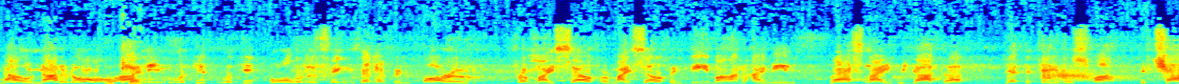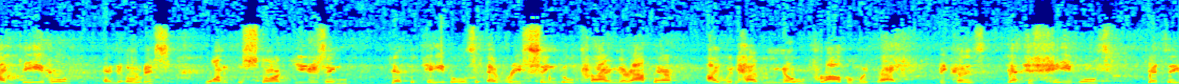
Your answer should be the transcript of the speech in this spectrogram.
No, not at all. Okay. I mean, look at look at all of the things that have been borrowed from myself or myself and Devon. I mean, last night we got the get the table spot. If Chad Gable and Otis wanted to start using get the tables every single time they're out there, I would have no problem with that because get the tables gets a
